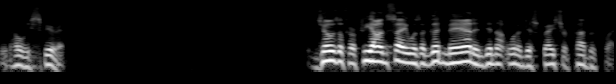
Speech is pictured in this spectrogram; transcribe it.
with the Holy Spirit. Joseph, her fiance, was a good man and did not want to disgrace her publicly.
